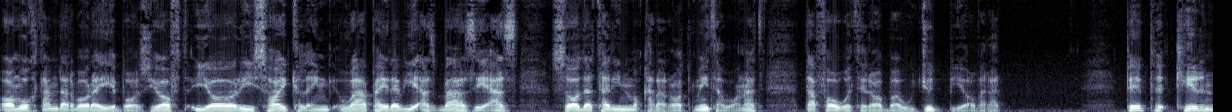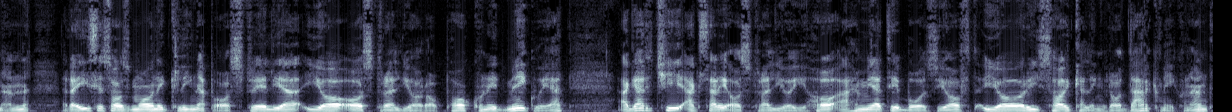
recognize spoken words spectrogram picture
آموختن درباره بازیافت یا recycling و پیروی از بعضی از ساده ترین مقررات می تواند تفاوت را به وجود بیاورد. پیپ کیرنن رئیس سازمان Clean Up Australia یا استرالیا را پاک کنید می گوید اگرچه اکثر استرالیایی ها اهمیت بازیافت یا recycling را درک می کنند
